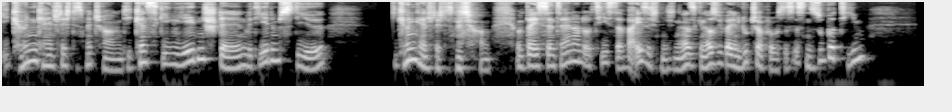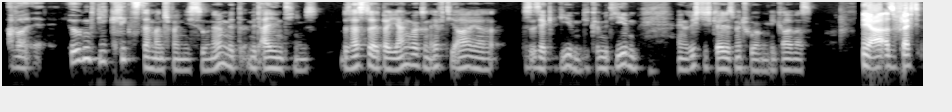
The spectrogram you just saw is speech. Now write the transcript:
die können kein schlechtes Match haben. Die kannst du gegen jeden stellen, mit jedem Stil. Die können kein schlechtes Match haben. Und bei Santana und Ortiz, da weiß ich nicht, ne? Das ist genauso wie bei den Lucha Bros. Das ist 'n super Team, aber, äh, irgendwie klickt's dann manchmal nicht so, ne, mit mit allen Teams. Das hast du halt bei Young Bucks und FTR ja das ist ja gegeben. Die können mit jedem ein richtig geiles Match worken, egal was. Ja, also vielleicht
